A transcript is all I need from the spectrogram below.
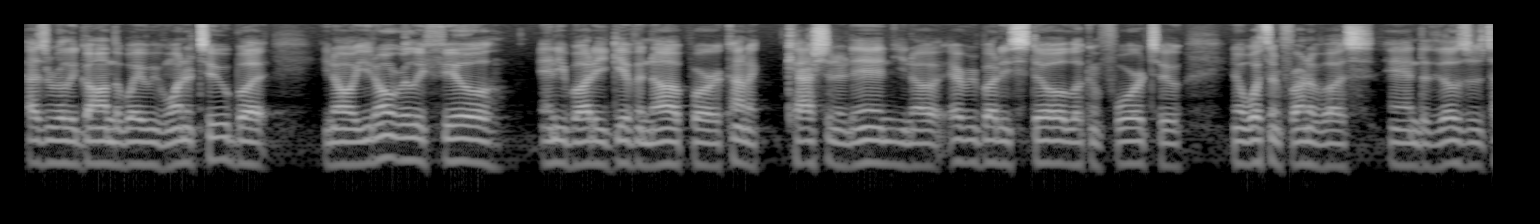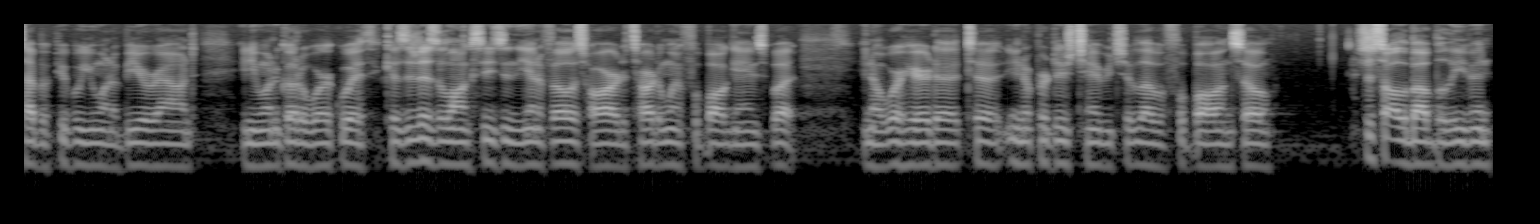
hasn't really gone the way we wanted to, but you know you don't really feel anybody giving up or kind of cashing it in. You know, everybody's still looking forward to you know what's in front of us, and those are the type of people you want to be around and you want to go to work with because it is a long season. The NFL is hard; it's hard to win football games, but you know we're here to to you know produce championship level football, and so it's just all about believing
